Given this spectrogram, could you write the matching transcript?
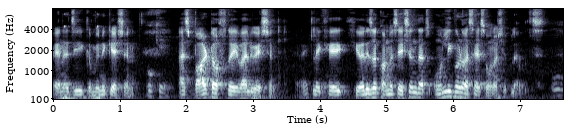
energy, communication okay as part of the evaluation. Right? Like, hey, here is a conversation that's only going to assess ownership levels. Oh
